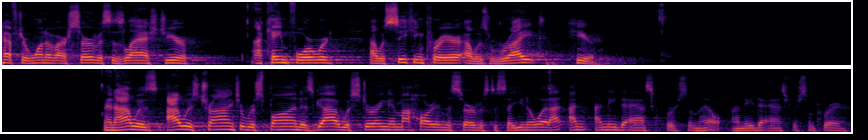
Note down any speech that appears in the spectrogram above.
After one of our services last year, I came forward, I was seeking prayer, I was right here. And I was, I was trying to respond as God was stirring in my heart in the service to say, you know what, I, I, I need to ask for some help. I need to ask for some prayer.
